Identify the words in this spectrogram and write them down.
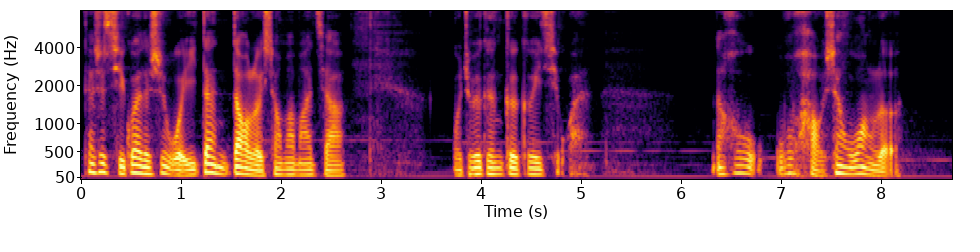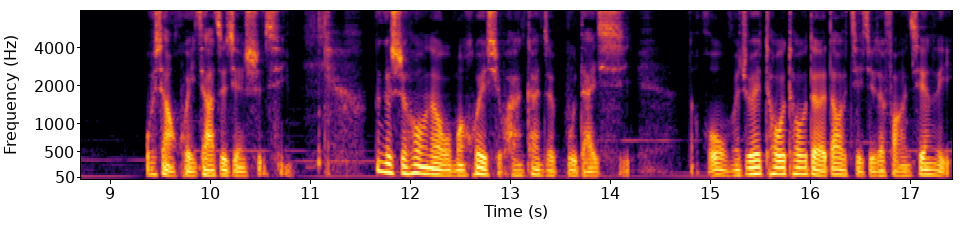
但是奇怪的是，我一旦到了肖妈妈家，我就会跟哥哥一起玩。然后我好像忘了，我想回家这件事情。那个时候呢，我们会喜欢看着布袋戏，然后我们就会偷偷的到姐姐的房间里，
